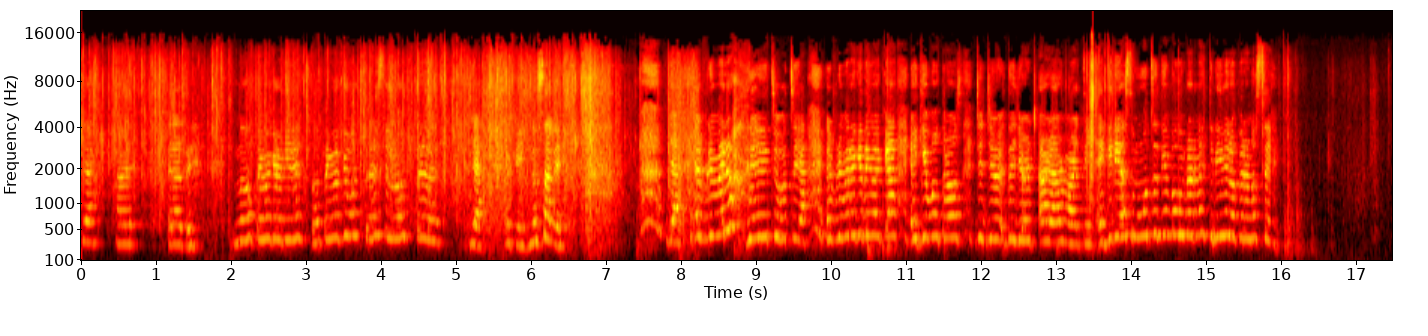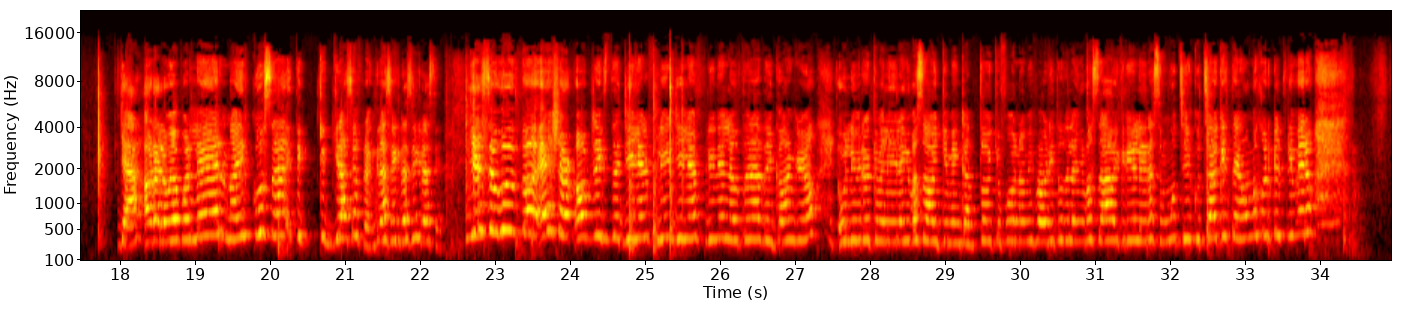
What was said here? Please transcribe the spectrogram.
ya, a ver, espérate. No, tengo que abrir esto, tengo que mostrárselo a ustedes. Ya, ok, no sale. Ya, el primero, ya. El primero que tengo acá es Game of Thrones de George R. R. Martin. He querido hace mucho tiempo comprarme este libro, pero no sé. Ya, ahora lo voy a poder leer, no hay excusa. Gracias, Frank, gracias, gracias, gracias. Y el segundo es Sharp Objects de Gillian Flynn. Gillian Flynn es la autora de Gone Girl, un libro que me leí el año pasado y que me encantó y que fue uno de mis favoritos del año pasado y quería leer hace mucho y he escuchado que este es aún mejor que el primero.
